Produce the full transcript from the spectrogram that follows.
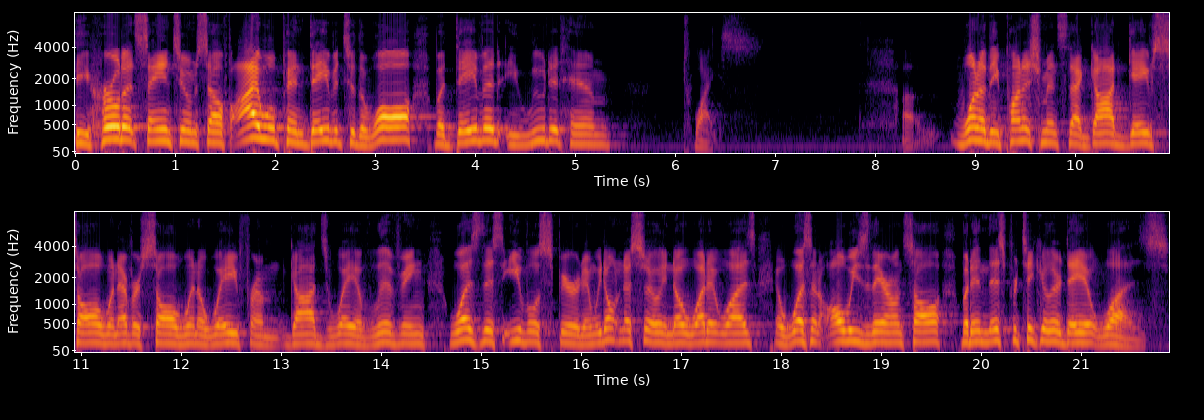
He hurled it, saying to himself, I will pin David to the wall but David eluded him twice. Uh, one of the punishments that God gave Saul whenever Saul went away from God's way of living was this evil spirit. And we don't necessarily know what it was. It wasn't always there on Saul, but in this particular day it was.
